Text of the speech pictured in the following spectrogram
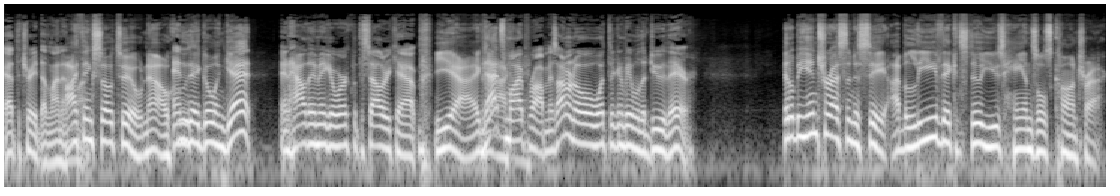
at the trade deadline. I think so too. Now, who And- they go and get? and how they make it work with the salary cap. Yeah, exactly. That's my problem. Is I don't know what they're going to be able to do there. It'll be interesting to see. I believe they can still use Hanzal's contract.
